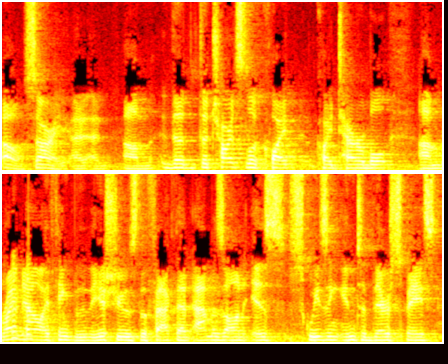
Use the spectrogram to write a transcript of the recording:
Oh, sorry. I, I, um, the the charts look quite quite terrible um, right now. I think the issue is the fact that Amazon is squeezing into their space,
